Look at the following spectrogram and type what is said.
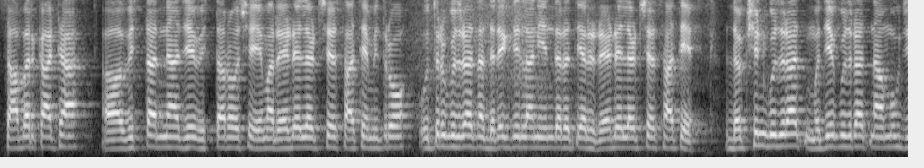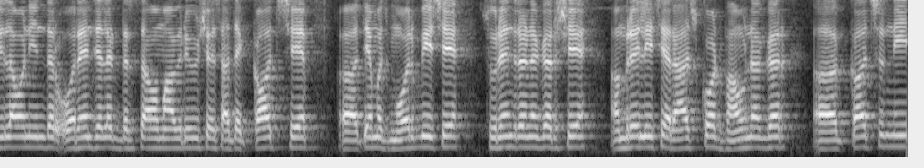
સાબરકાંઠા વિસ્તારના જે વિસ્તારો છે, એમાં રેડ એલર્ટ છે, સાથે મિત્રો, ઉત્તર ગુજરાતના દરેક જિલ્લાની અંદર અત્યારે રેડ એલર્ટ છે, સાથે દક્ષિણ ગુજરાત, મધ્ય ગુજરાતના અમુક જિલ્લાઓની અંદર ઓરેન્જ એલર્ટ દર્શાવવામાં આવી રહ્યું છે, સાથે કચ્છ છે તેમજ મોરબી છે, સુરેન્દ્રનગર છે, અમરેલી છે, રાજકોટ, ભાવનગર કચ્છની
